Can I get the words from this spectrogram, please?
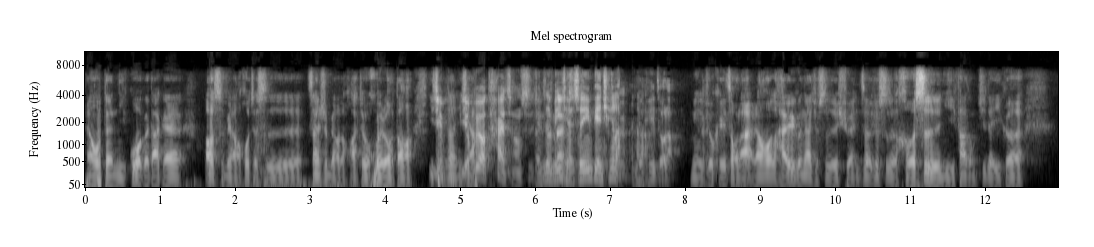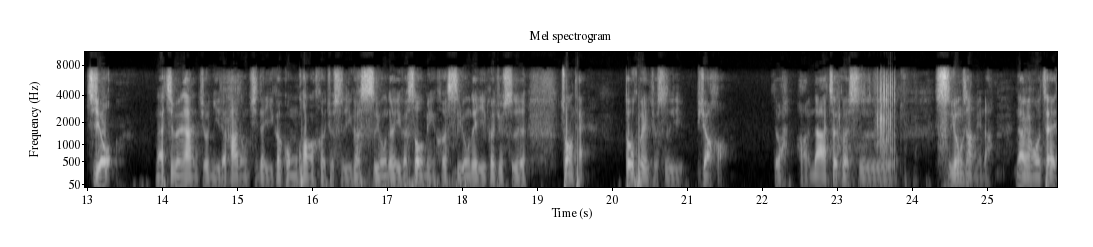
然后等你过个大概二十秒或者是三十秒的话，就回落到一也千转以下也不，要太长时间。反正明显声音变轻了，你就可以走了。你就可以走了。然后还有一个呢，就是选择就是合适你发动机的一个机油，那基本上就你的发动机的一个工况和就是一个使用的一个寿命和使用的一个就是状态都会就是比较好，对吧？好，那这个是使用上面的。那然后再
